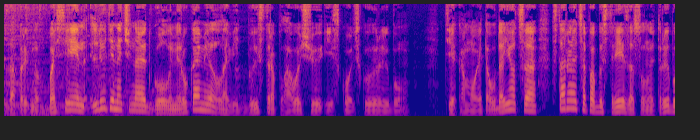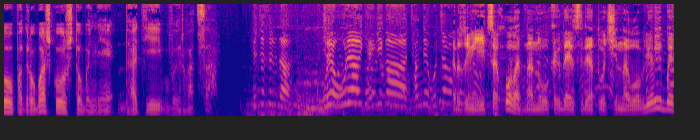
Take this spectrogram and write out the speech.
Запрыгнув в бассейн, люди начинают голыми руками ловить быстро плавающую и скользкую рыбу. Те, кому это удается, стараются побыстрее засунуть рыбу под рубашку, чтобы не дать ей вырваться. Разумеется, холодно, но когда я сосредоточен на ловле рыбы,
